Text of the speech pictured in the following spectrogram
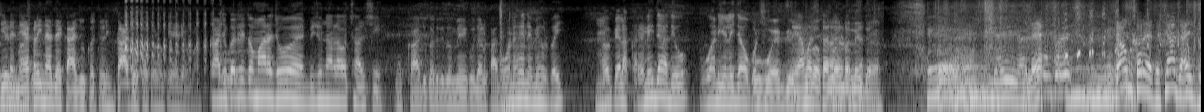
ચીડે નીકળી ના જાય કાજુ કતળી કાજુ કતળો કહે કાજુ કતરી તો મારે જોવે બીજું ના લાવો ચાલશે. ને કાજુ કતરી તો મેં કુદળ ખાધું. ઓને હે ને મેહુલભાઈ હમ. હવે પેલા ઘરે નહીં જવા દેવો ભુવાની લઈ જવો પડશે. એમ જ કરે, લઈ જાય. કરે? છે ક્યાં જાય છે?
